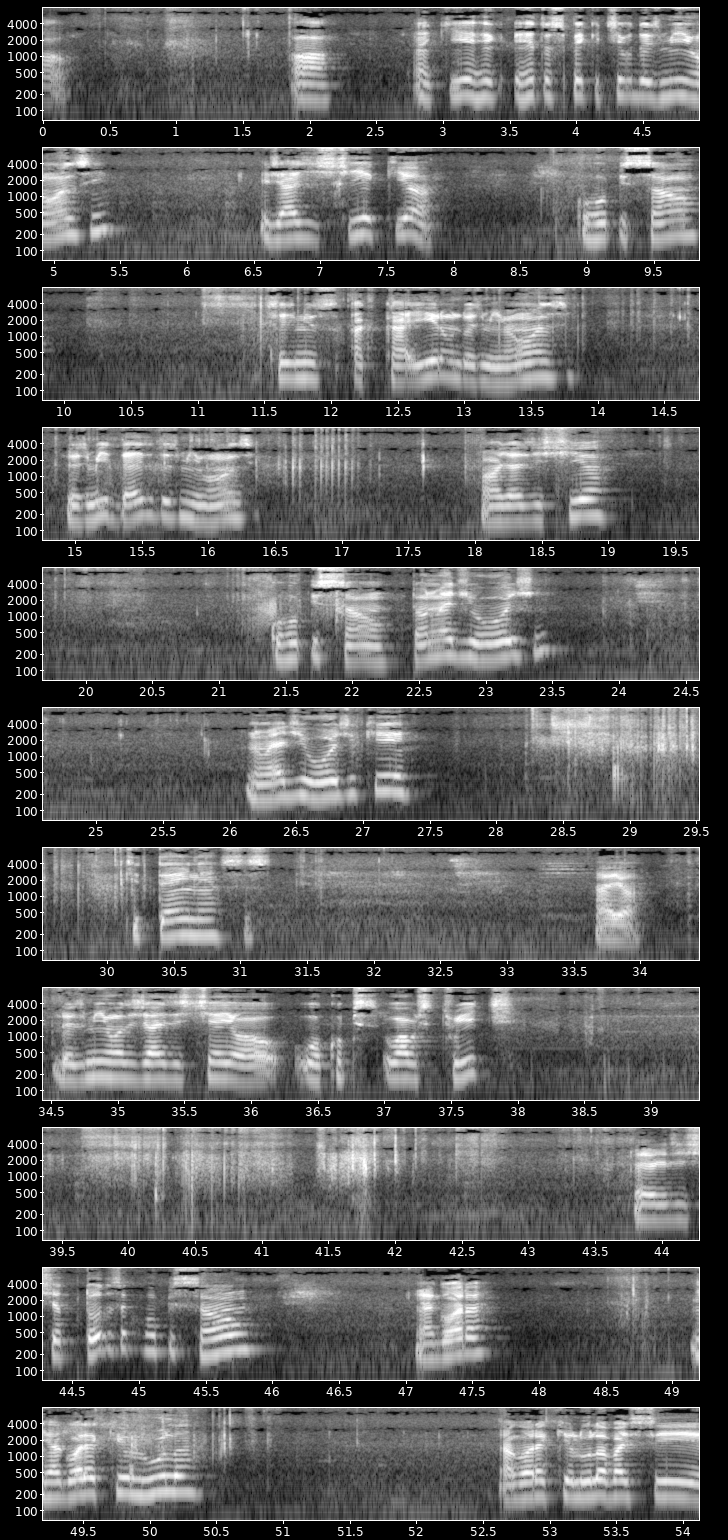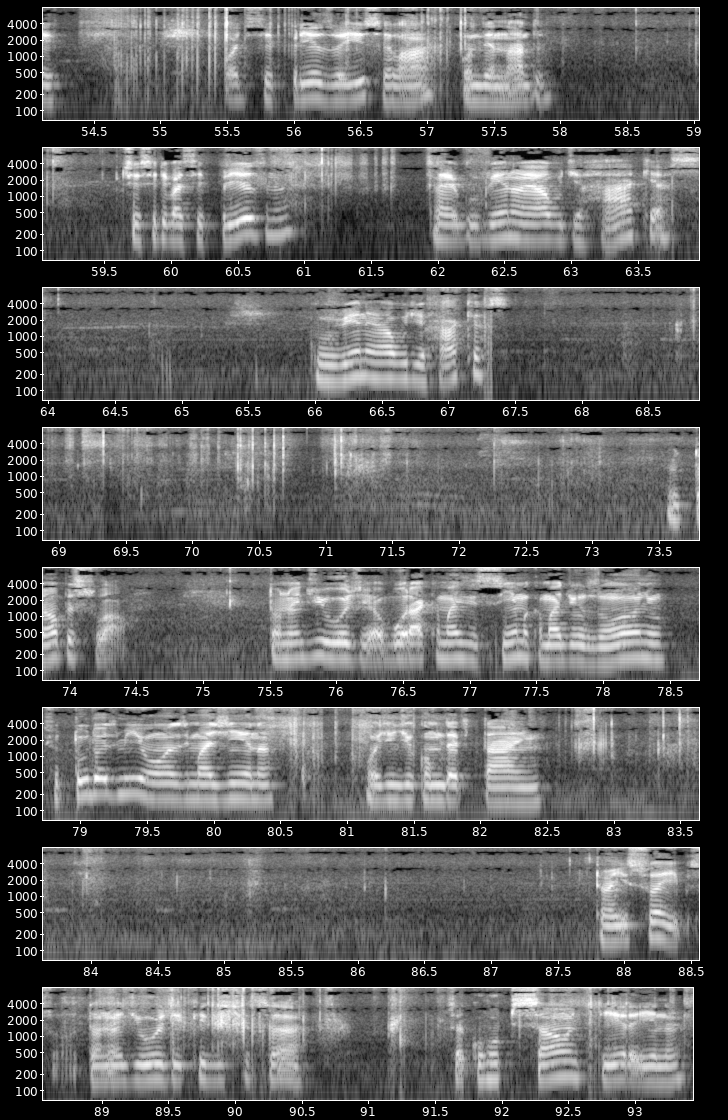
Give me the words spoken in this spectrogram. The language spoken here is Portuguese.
Ó, ó aqui é retrospectivo 2011 já existia aqui, ó, corrupção. 6 mil caíram em 2011, 2010 e 2011. Ó, já existia corrupção. Então não é de hoje. Não é de hoje que que tem, né? Aí, ó. 2011 já existia aí, ó, o Wall Street. É, existia toda essa corrupção. E agora e agora é que o Lula agora é que o Lula vai ser pode ser preso aí, sei lá, condenado não sei se ele vai ser preso, né? É, o governo é alvo de hackers. O governo é alvo de hackers. Então, pessoal. Então não é de hoje, é o buraco mais em cima, camada de ozônio. Isso tudo 2011, imagina. Hoje em dia como deve estar, tá, hein? Então é isso aí, pessoal. Então não é de hoje que existe essa, essa corrupção inteira aí, né?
